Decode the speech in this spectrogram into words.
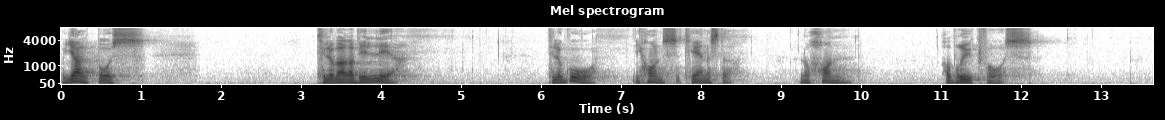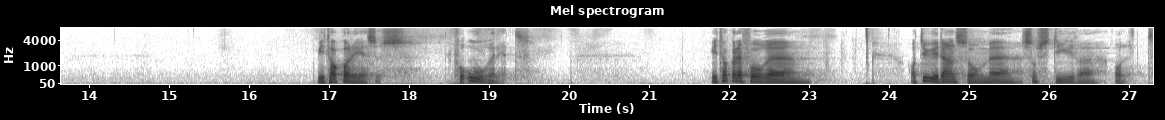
og hjelpe oss til å være villige til å gå i hans tjeneste når han har bruk for oss. Vi takker deg, Jesus, for ordet ditt. Vi takker deg for eh, at du er den som, eh, som, styrer alt.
